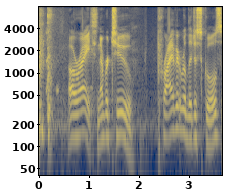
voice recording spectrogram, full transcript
All right, number two. Private religious schools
